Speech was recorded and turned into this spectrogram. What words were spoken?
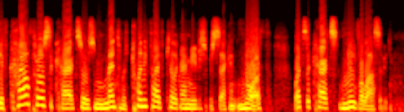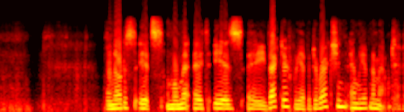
if Kyle throws the cart so a momentum of 25 kilogram meters per second north, what's the cart's new velocity? Notice it's moment, it is a vector, we have a direction, and we have an amount.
